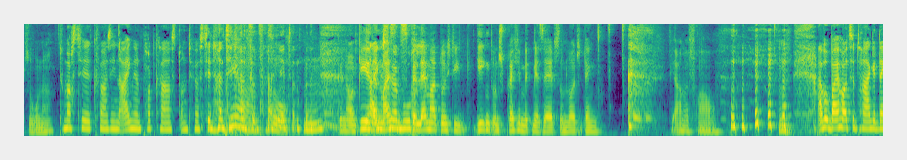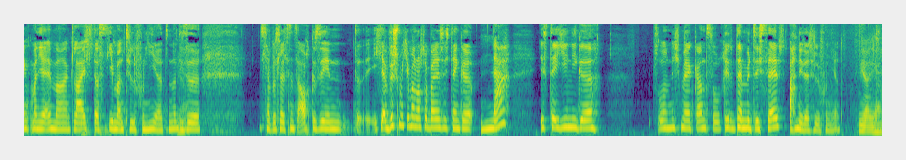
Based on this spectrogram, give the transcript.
so, ne? Du machst hier quasi einen eigenen Podcast und hörst den dann die ja, ganze Zeit. So. Mhm, genau. Und gehe dann meistens Hörbuch. belämmert durch die Gegend und spreche mit mir selbst und Leute denken, die arme Frau. Aber wobei heutzutage denkt man ja immer gleich, dass jemand telefoniert. Ne? Ja. Diese, ich habe das letztens auch gesehen. Ich erwische mich immer noch dabei, dass ich denke, na, ist derjenige so nicht mehr ganz so, redet er mit sich selbst? Ach nee, der telefoniert. Ja, ja.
